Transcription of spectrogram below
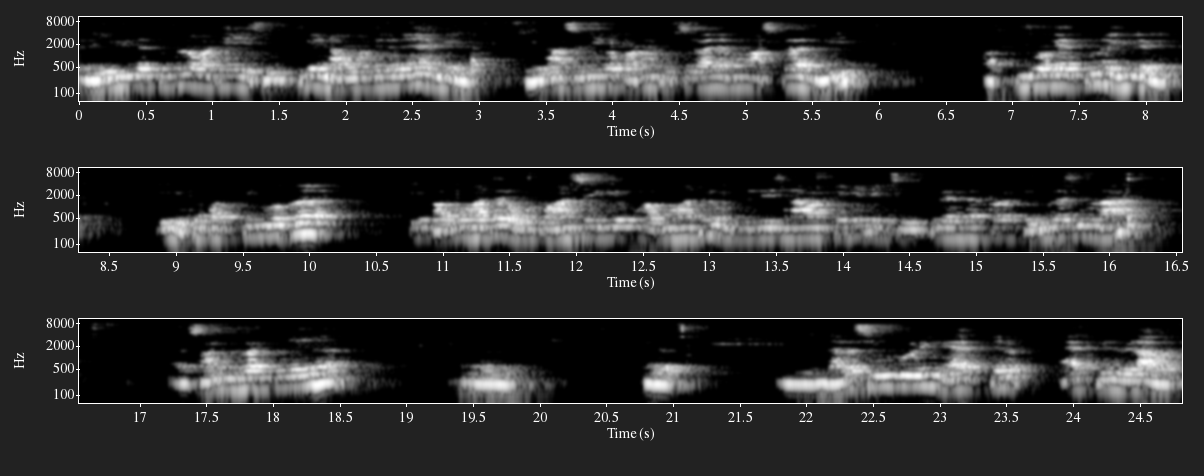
නිවිද තිබුණා වගේ සූත්‍රේ නව මතක නෑ මේ විනාශනීය පරණ පුස්තකාලය මම අස්කරද්දී පත්තිව වගේක් තුන ඉල්ලගෙන ඒ එක පත්තිවක ඒ කර්ම හතර ඔබ වහන්සේ කියපු කර්ම හතර බුද්ධ දේශනාවක් කියන්නේ මේ සූත්‍රයෙන් දක්වලා කියනවා තිබුණා සංඝරත්නය නරසිංහ වලින් ඈත් වෙන ඈත් වෙන වෙලාවට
